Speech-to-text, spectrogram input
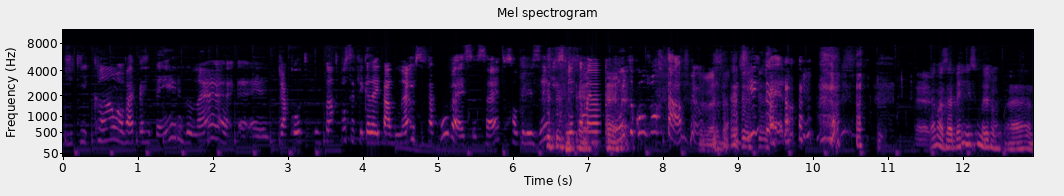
de que cama vai perdendo, né, é, é, de acordo com o tanto que você fica deitado nela, isso é conversa, certo? Só queria dizer isso. Minha cama é muito confortável É o dia inteiro. É, mas é bem isso mesmo. É,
